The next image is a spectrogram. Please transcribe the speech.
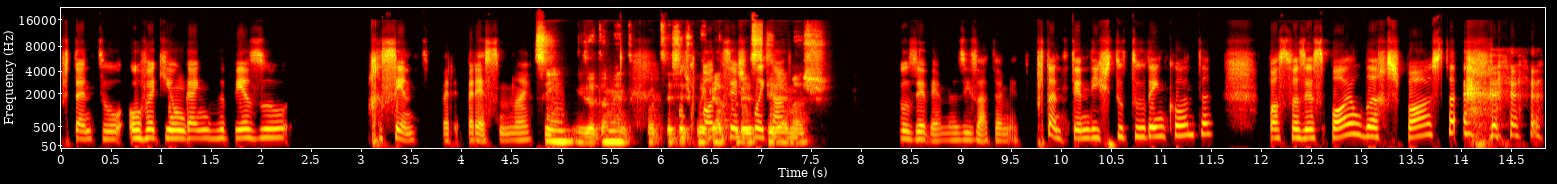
Portanto, houve aqui um ganho de peso recente, parece-me, não é? Sim, exatamente, pode ser, explicado pode ser por explicado edemas. Os edemas, exatamente. Portanto, tendo isto tudo em conta, posso fazer spoiler da resposta.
